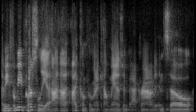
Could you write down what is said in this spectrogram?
I mean, for me personally, I, I, I come from an account management background, and so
